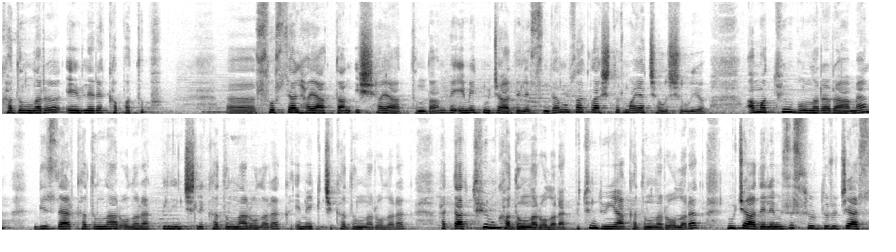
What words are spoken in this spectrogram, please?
kadınları evlere kapatıp sosyal hayattan, iş hayatından ve emek mücadelesinden uzaklaştırmaya çalışılıyor. Ama tüm bunlara rağmen bizler kadınlar olarak, bilinçli kadınlar olarak, emekçi kadınlar olarak, hatta tüm kadınlar olarak, bütün dünya kadınları olarak mücadelemizi sürdüreceğiz.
